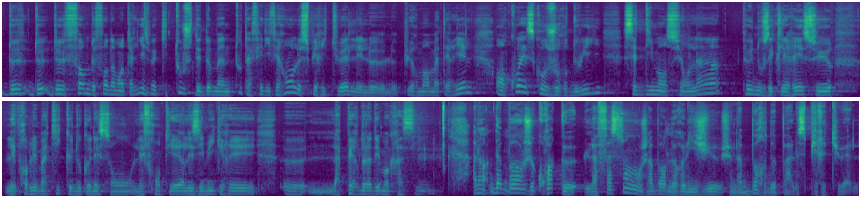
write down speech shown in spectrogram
deux, deux, formes de fondamentalisme qui touchent des domaines tout à fait différents, le spirituel et le, le purement matériel. En quoi est-ce qu'aujourd'hui, cette dimension-là peut nous éclairer sur les problématiques que nous connaissons, les frontières, les immigrés, euh, la perte de la démocratie Alors d'abord, je crois que la façon dont j'aborde le religieux, je n'aborde pas le spirituel.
